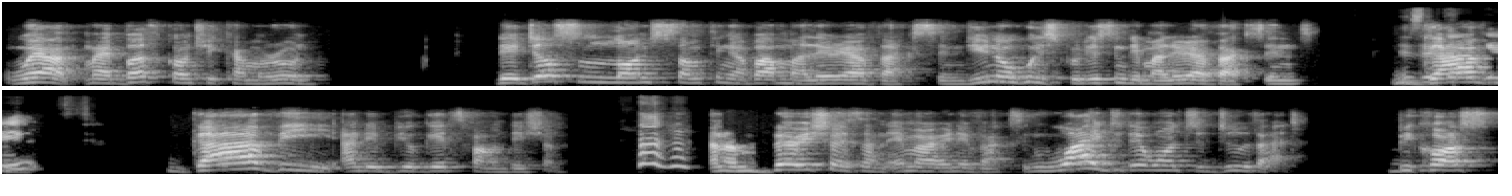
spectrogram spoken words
where my birth country, Cameroon, they just launched something about malaria vaccine. Do you know who is producing the malaria vaccines? Is Gavi. Gavi and the Bill Gates Foundation. and I'm very sure it's an mRNA vaccine. Why do they want to do that? Because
